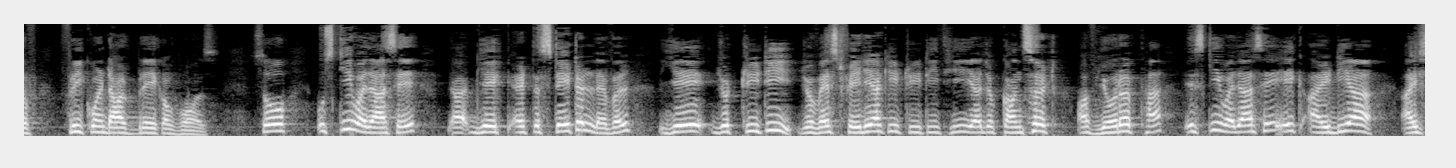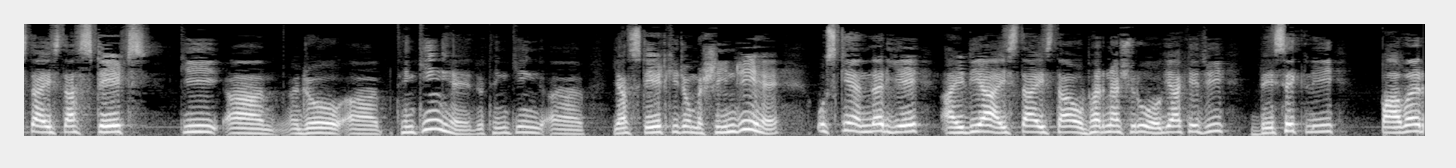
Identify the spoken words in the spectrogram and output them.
of frequent outbreak of wars so so, اس کی وجہ سے یہ ایٹ دا اسٹیٹل لیول یہ جو ٹریٹی جو ویسٹ فیلیا کی ٹریٹی تھی یا جو کانسرٹ آف یورپ تھا اس کی وجہ سے ایک آئیڈیا آہستہ آہستہ اسٹیٹس کی جو تھنکنگ ہے جو تھنکنگ یا اسٹیٹ کی جو مشینری ہے اس کے اندر یہ آئیڈیا آہستہ آہستہ ابھرنا شروع ہو گیا کہ جی بیسکلی پاور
